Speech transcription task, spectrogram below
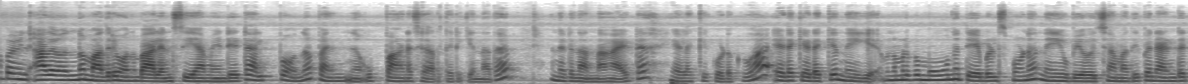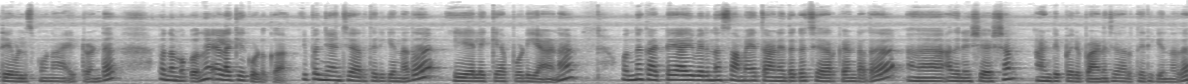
അപ്പോൾ അതൊന്ന് മധുരം ഒന്ന് ബാലൻസ് ചെയ്യാൻ വേണ്ടിയിട്ട് അല്പം ഒന്ന് ഉപ്പാണ് ചേർത്തിരിക്കുന്നത്. എന്നിട്ട് നന്നായിട്ട് ഇളക്കി കൊടുക്കുക. ഇടയ്ക്കിടയ്ക്ക് നെയ്യ് നമ്മളിപ്പോൾ മൂന്ന് ടേബിൾ സ്പൂണ് നെയ്യ് ഉപയോഗിച്ചാൽ മതി. ഇപ്പം രണ്ട് ടേബിൾ സ്പൂൺ ആയിട്ടുണ്ട്. അപ്പോൾ നമുക്കൊന്ന് ഇളക്കി കൊടുക്കുക. ഇപ്പം ഞാൻ ചേർത്തിരിക്കുന്നത് ഏലക്കാപ്പൊടിയാണ്. ഒന്ന് കട്ടയായി വരുന്ന സമയത്താണ് ഇതൊക്കെ ചേർക്കേണ്ടത്. അതിനുശേഷം അണ്ടിപ്പരിപ്പാണ് ചേർത്തിരിക്കുന്നത്.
